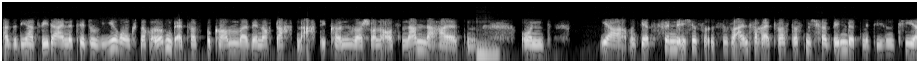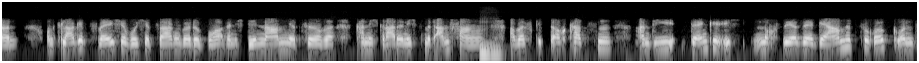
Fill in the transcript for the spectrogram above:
Also die hat weder eine Tätowierung noch irgendetwas bekommen, weil wir noch dachten, ach, die können wir schon auseinanderhalten. Mhm. Und ja, und jetzt finde ich, es, es ist einfach etwas, das mich verbindet mit diesen Tieren. Und klar gibt's welche, wo ich jetzt sagen würde, boah, wenn ich den Namen jetzt höre, kann ich gerade nichts mit anfangen. Mhm. Aber es gibt auch Katzen, an die denke ich noch sehr, sehr gerne zurück und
